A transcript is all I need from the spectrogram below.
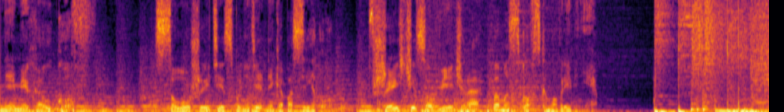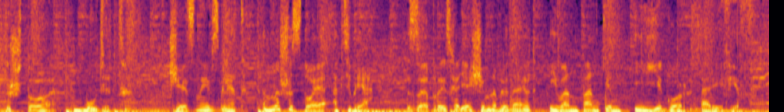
не Михалков. Слушайте с понедельника по среду в 6 часов вечера по московскому времени. Что будет? Честный взгляд на 6 октября. За происходящим наблюдают Иван Панкин и Егор Арефьев.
